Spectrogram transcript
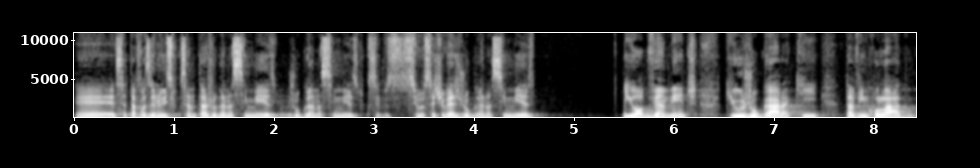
é, você está fazendo isso porque você não está julgando a si mesmo, julgando a si mesmo. Porque se, se você estivesse julgando a si mesmo, e obviamente que o julgar aqui está vinculado.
